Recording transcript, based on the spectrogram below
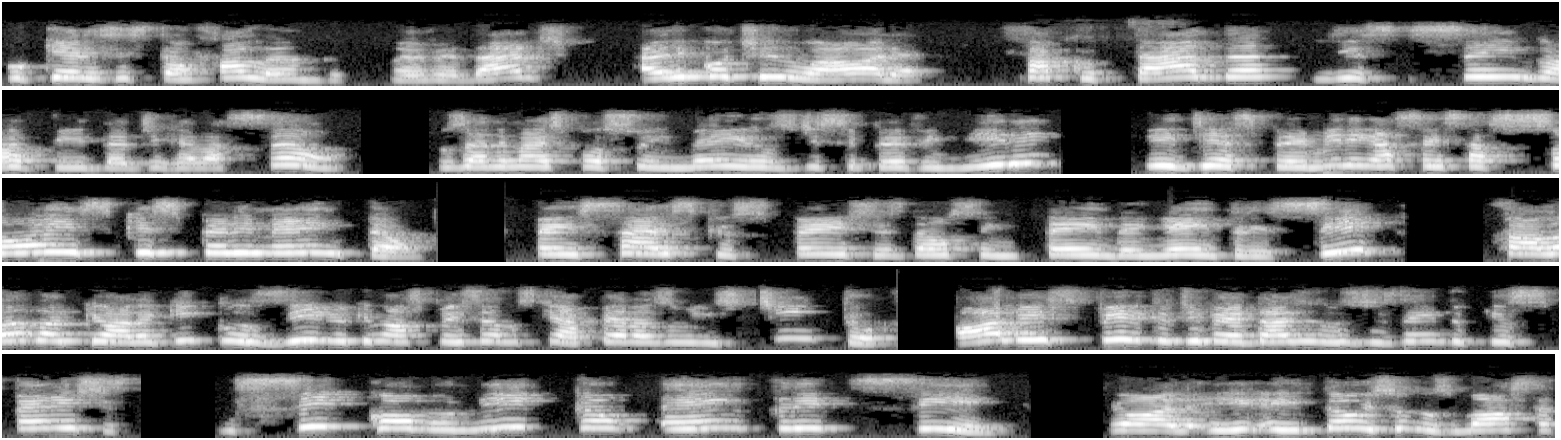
o que eles estão falando, não é verdade? Aí ele continua, olha, facultada lhes sendo a vida de relação, os animais possuem meios de se prevenirem e de exprimirem as sensações que experimentam. Pensais que os peixes não se entendem entre si? Falando aqui, olha, que inclusive o que nós pensamos que é apenas um instinto, olha o Espírito de verdade nos dizendo que os peixes se comunicam entre si. E olha, e, então isso nos mostra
